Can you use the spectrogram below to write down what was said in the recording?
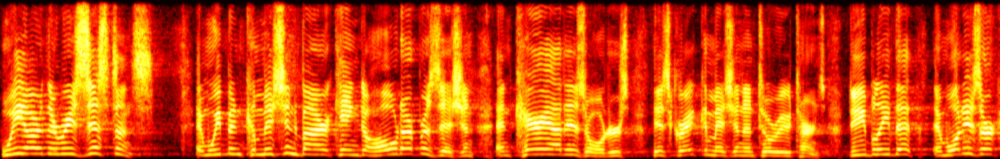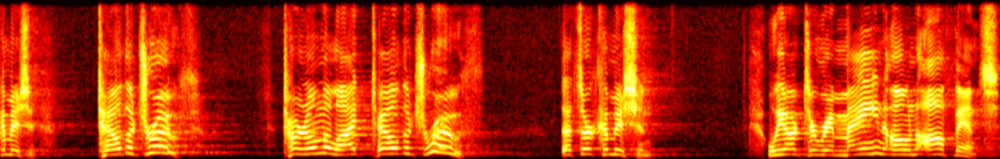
We are the resistance. And we've been commissioned by our King to hold our position and carry out His orders, His great commission until He returns. Do you believe that? And what is our commission? Tell the truth. Turn on the light, tell the truth. That's our commission. We are to remain on offense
